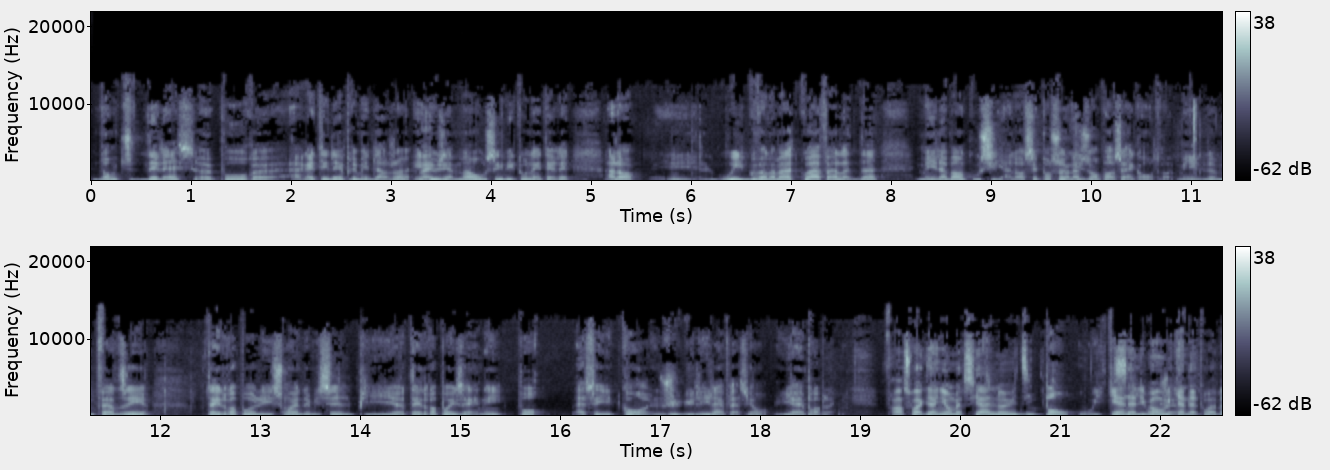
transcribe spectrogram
donc tu te délaisses pour arrêter d'imprimer de l'argent, et deuxièmement aussi les taux d'intérêt. Alors, oui, le gouvernement a de quoi faire là-dedans, mais la banque aussi. Alors, c'est pour ça qu'ils ont passé un contrat. Mais de me faire dire, t'aideras pas les soins à domicile, puis euh, t'aideras pas les aînés pour essayer de juguler l'inflation, il y a un problème. François Gagnon, merci à lundi. Bon week-end. Salut, bon week-end à toi. Bye.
